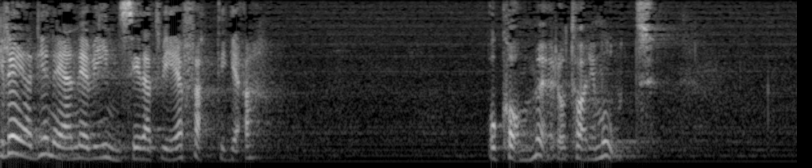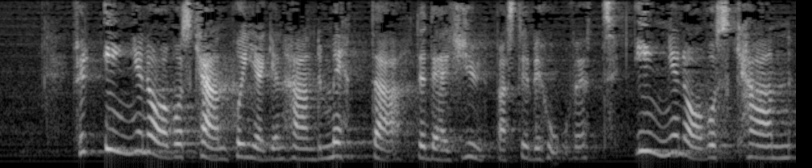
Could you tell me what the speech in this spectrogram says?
Glädjen är när vi inser att vi är fattiga och kommer och tar emot. För ingen av oss kan på egen hand mätta det där djupaste behovet. Ingen av oss kan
